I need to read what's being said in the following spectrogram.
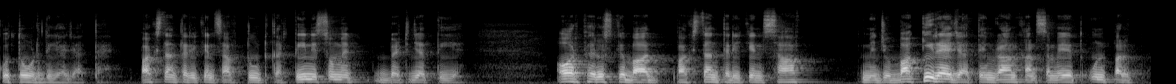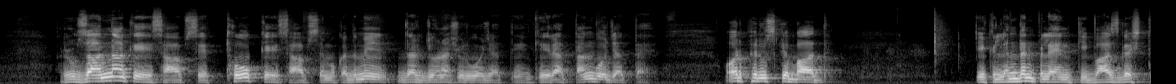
को तोड़ दिया जाता है। पाकिस्तान तरीके इंसाफ टूट कर तीन हिस्सों में बैठ जाती है और फिर उसके बाद पाकिस्तान तरीके इंसाफ में जो बाकी रह जाते इमरान खान समेत, उन पर रोज़ाना के हिसाब से, थोक के हिसाब से मुकदमे दर्ज होना शुरू हो जाते हैं, घेरा तंग हो जाता है। और फिर उसके बाद एक लंदन प्लान की बाजगश्त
